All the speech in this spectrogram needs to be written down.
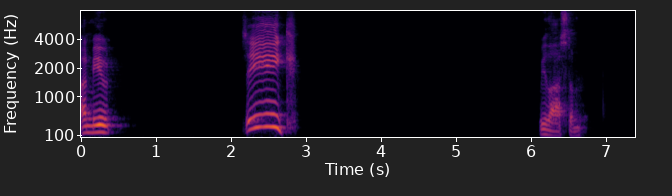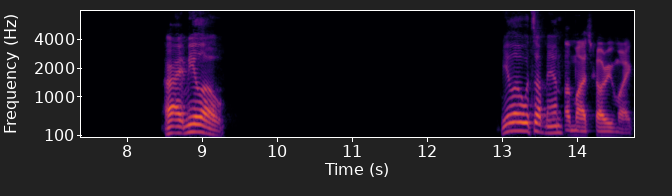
unmute. Zeke! We lost him. All right, Milo. Milo, what's up, man? Not much. How are you, Mike?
